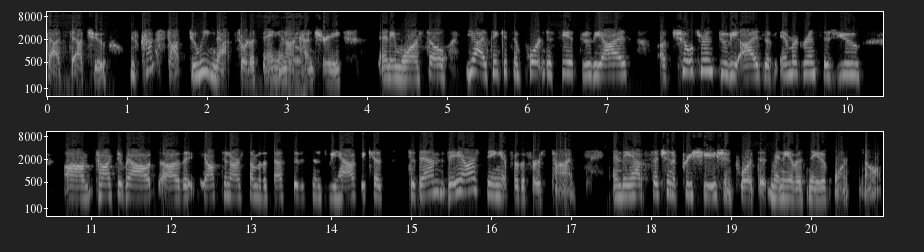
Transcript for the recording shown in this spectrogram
that statue. We've kind of stopped doing that sort of thing in our country anymore. So, yeah, I think it's important to see it through the eyes of children, through the eyes of immigrants, as you um, talked about. Uh, they often are some of the best citizens we have because to them, they are seeing it for the first time. And they have such an appreciation for it that many of us native borns don't.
